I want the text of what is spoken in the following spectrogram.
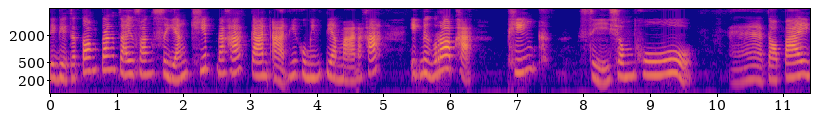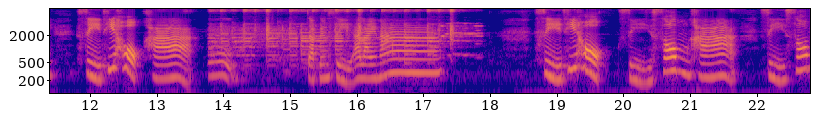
เด็กๆจะต้องตั้งใจฟังเสียงคลิปนะคะ การอ่านที่ครูมิ้นเตรียมมานะคะ อีกหนึ่งรอบค่ะ pink สีชมพูอ่าต่อไป สีที่ 6 ค่ะ จะเป็นสีอะไรนะ สีที่ 6 สีส้มค่ะ สีส้ม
